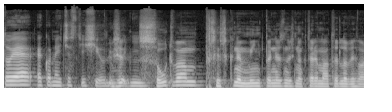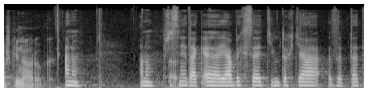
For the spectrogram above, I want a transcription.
To je jako nejčastější odůvodnění. Takže soud vám přiřkne méně peněz, než na které máte dle vyhlášky nárok. Ano. Ano, přesně tak. Eh, já bych se tímto chtěla zeptat,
